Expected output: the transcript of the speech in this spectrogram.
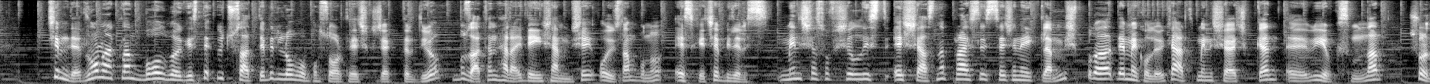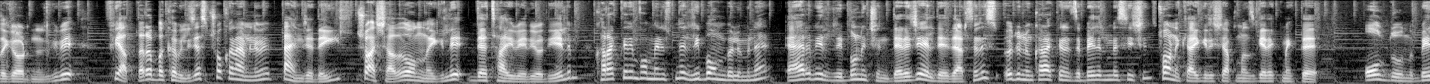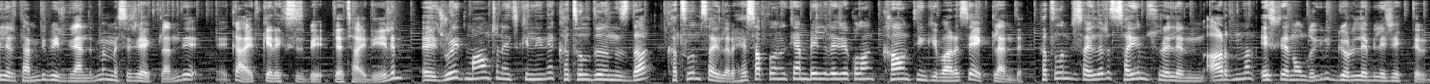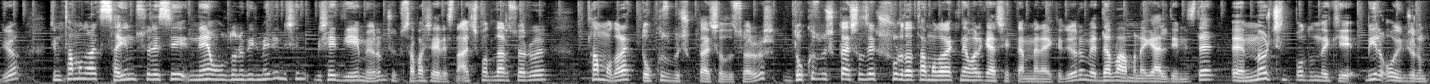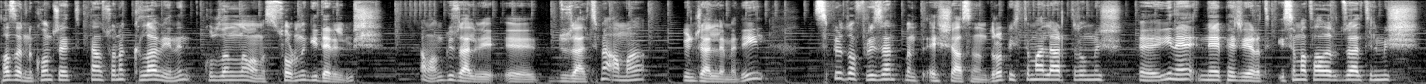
Şimdi Ronakland Bowl bölgesinde 3 saatte bir Lobo Boss ortaya çıkacaktır diyor. Bu zaten her ay değişen bir şey. O yüzden bunu es geçebiliriz. Manishas Official List eşyasına price list seçeneği eklenmiş. Bu da demek oluyor ki artık Manisha'ya çıkken e, view kısmından şurada gördüğünüz gibi fiyatlara bakabileceğiz. Çok önemli mi? Bence değil. Şu aşağıda da onunla ilgili detay veriyor diyelim. Karakter info menüsünde ribbon bölümüne eğer bir ribbon için derece elde ederseniz ödülün karakterinizde belirmesi için sonraki ay giriş yapmanız gerekmekte olduğunu belirten bir bilgilendirme mesajı eklendi. E, gayet gereksiz bir detay diyelim. E, Druid Mountain etkinliğine katıldığınızda katılım sayıları hesaplanırken belirecek olan counting ibaresi eklendi. Katılımcı sayıları sayım sürelerinin ardından eskiden olduğu gibi görülebilecektir diyor. Şimdi tam olarak sayım süresi ne olduğunu bilmediğim için bir şey diyemiyorum. Çünkü sabah çevresinde açmadılar server'ı. Tam olarak 9.30'da açıldı server. 9.30'da açılacak şurada tam olarak ne var gerçekten merak ediyorum ve devamına geldiğimizde e, Merchant modundaki bir oyuncunun pazarını kontrol ettikten sonra klavyenin kullanılamaması sorunu giderilmiş. Tamam güzel bir e, düzeltme ama güncelleme değil. Spirit of Resentment eşyasının drop ihtimali arttırılmış. E, yine NPC yaratık isim hataları düzeltilmiş.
